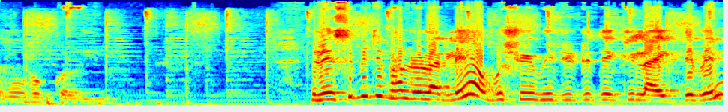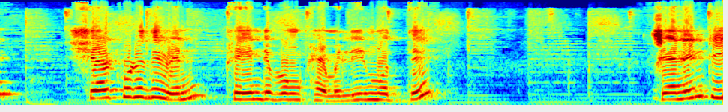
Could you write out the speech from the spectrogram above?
উপভোগ করুন। রেসিপিটি ভালো লাগলে অবশ্যই ভিডিওটিতে একটি লাইক দেবেন শেয়ার করে দেবেন ফ্রেন্ড এবং ফ্যামিলির মধ্যে। চ্যানেলটি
